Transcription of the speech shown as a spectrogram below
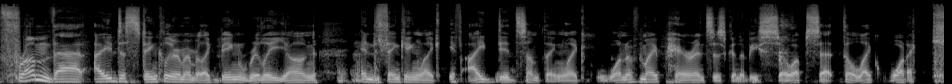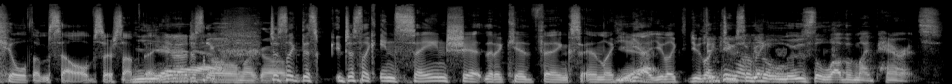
from that. I distinctly remember like being really young and thinking like, if I did something, like one of my parents is going to be so upset they'll like want to kill themselves or something. You know, just like oh my god! just like this, just like insane shit that a kid thinks, and like yeah, Yeah. you like you like Thinking do I'm something. going to lose the love of my parents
